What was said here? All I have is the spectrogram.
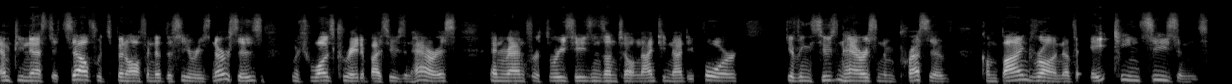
Empty Nest itself would spin off into the series Nurses, which was created by Susan Harris and ran for three seasons until 1994, giving Susan Harris an impressive combined run of 18 seasons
